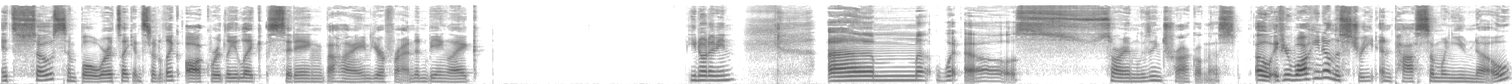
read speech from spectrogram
It's so simple where it's like instead of like awkwardly like sitting behind your friend and being like You know what I mean? Um what else? Sorry, I'm losing track on this. Oh, if you're walking down the street and pass someone you know,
